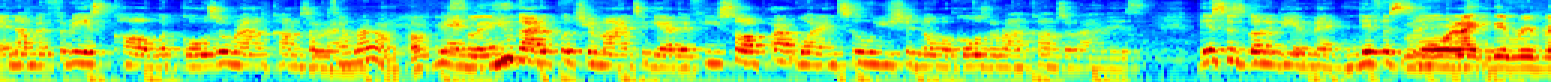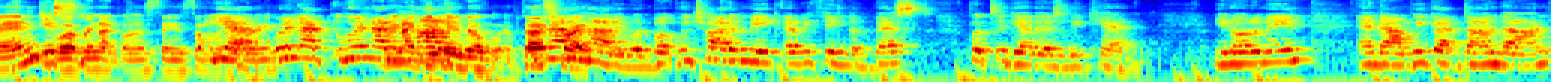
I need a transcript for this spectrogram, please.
And number three is called "What Goes Around Comes, comes Around." around. Obviously. And you got to put your mind together. If you saw part one and two, you should know what goes around comes around is. This is going to be a magnificent. More movie. like the revenge, It's- but we're not gonna say some of Yeah, the we're not we're not We're in not giving it Hollywood. away. That's we're not right. in Hollywood, but we try to make everything the best put together as we can. You know what I mean? And uh, we got Don Don.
